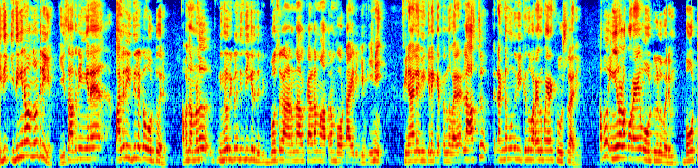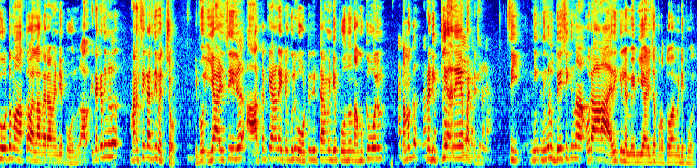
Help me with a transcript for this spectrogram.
ഇത് ഇതിങ്ങനെ വന്നുകൊണ്ടിരിക്കും ഈ സാധനം ഇങ്ങനെ പല രീതിയിലൊക്കെ വോട്ട് വരും. അപ്പം നമ്മൾ നിങ്ങൾ ഒരിക്കലും ചിന്തിക്കരുത്. ബിഗ് ബോസ് കാണുന്ന ആൾക്കാരുടെ മാത്രം വോട്ടായിരിക്കും ഇനി ഫിനാലെ വീക്കിലേക്ക് എത്തുന്ന വരെ. ലാസ്റ്റ് രണ്ട് മൂന്ന് വീക്ക് എന്ന് പറയുന്നത് ഭയങ്കര ക്രൂഷ്യലായിരിക്കും അപ്പോൾ ഇങ്ങനെയുള്ള കുറേ വോട്ടുകൾ വരും. ബോട്ട് വോട്ട് മാത്രമല്ല വരാൻ വേണ്ടി പോകുന്നത്. ഇതൊക്കെ നിങ്ങൾ മനസ്സിൽ കരുതി വെച്ചോ. ഇപ്പോൾ ഈ ആഴ്ചയിൽ ആർക്കൊക്കെയാണ് ഏറ്റവും കൂടുതൽ വോട്ട് കിട്ടാൻ വേണ്ടി പോകുന്നത് നമുക്ക് പോലും നമുക്ക് പ്രഡിക്റ്റ് ചെയ്യാനേ പറ്റില്ല. പറ്റില്ല. സി നിങ്ങൾ ഉദ്ദേശിക്കുന്ന ഒരാളായിരിക്കില്ല മേ ബി ഈ ആഴ്ച പുറത്തു പോകാൻ വേണ്ടി പോകുന്നത്.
